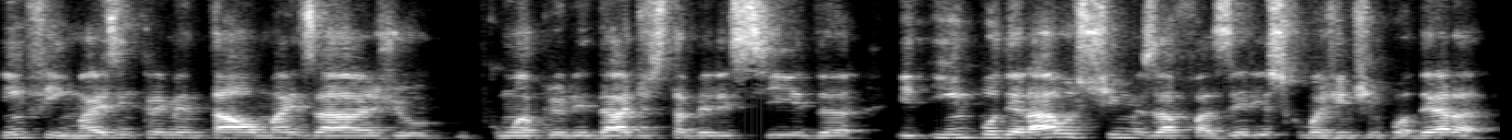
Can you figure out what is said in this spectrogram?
enfim, mais incremental, mais ágil, com uma prioridade estabelecida e, e, empoderar os times a fazer isso como a gente empodera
